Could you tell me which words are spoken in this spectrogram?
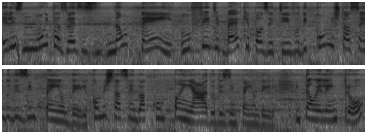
eles muitas vezes não têm um feedback positivo de como está sendo o desempenho dele, como está sendo acompanhado o desempenho dele. Então ele entrou,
